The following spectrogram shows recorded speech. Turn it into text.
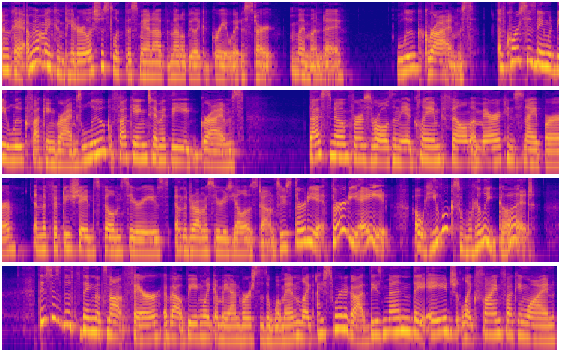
Okay, I'm at my computer. Let's just look this man up, and that'll be like a great way to start my Monday. Luke Grimes. Of course, his name would be Luke fucking Grimes. Luke fucking Timothy Grimes. Best known for his roles in the acclaimed film American Sniper and the Fifty Shades film series and the drama series Yellowstone. So he's 38. 38? Oh, he looks really good. This is the thing that's not fair about being like a man versus a woman. Like, I swear to God, these men, they age like fine fucking wine.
